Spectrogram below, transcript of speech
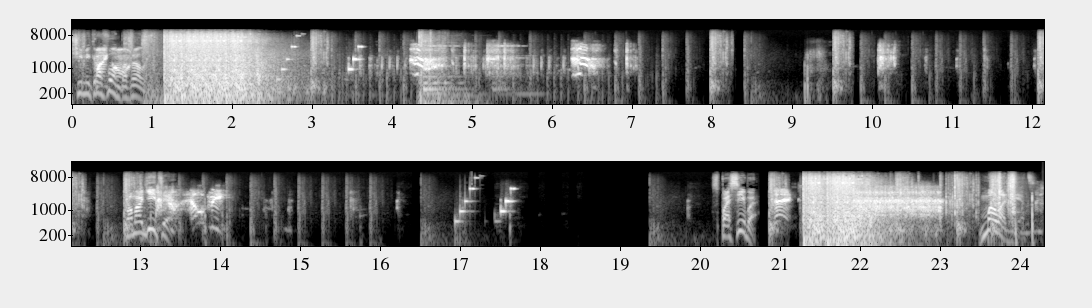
Включи микрофон, пожалуйста. Помогите! Спасибо! Молодец! Помогите!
